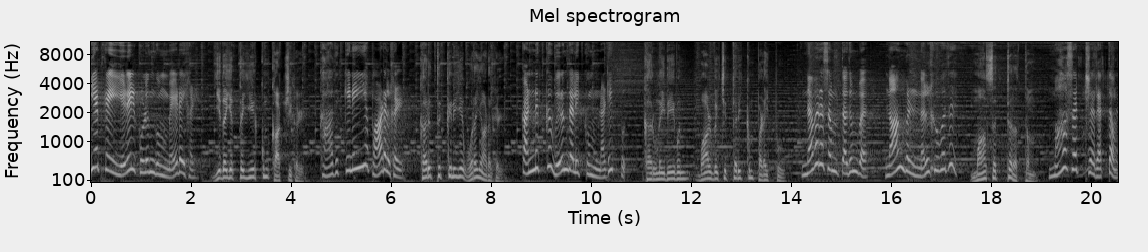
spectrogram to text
இயற்கை எழில் குலுங்கும் மேடைகள். இதயத்தை ஈர்க்கும் காட்சிகள். காதுக்கினிய பாடல்கள். கருத்துக்கினிய உரையாடல்கள். கண்ணுக்கு விருந்தளிக்கும் நடிப்பு. கருணை தேவன் வாழ்வை சித்தரிக்கும் படைப்பு. நவரசம் ததும்ப நாங்கள் நல்குவது. மாசற்ற ரத்தம் மாசற்ற ரத்தம்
